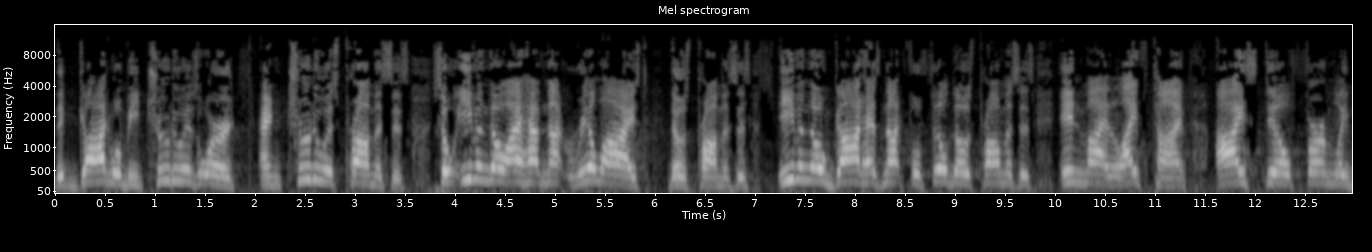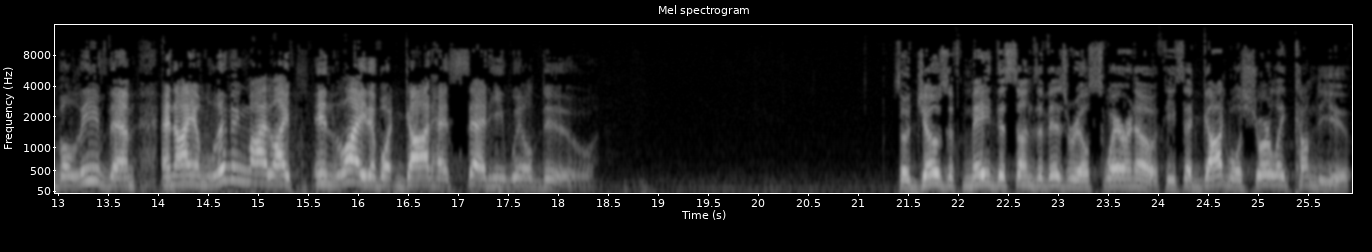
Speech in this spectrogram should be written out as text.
that God will be true to his word and true to his promises. So even though I have not realized those promises, even though God has not fulfilled those promises in my lifetime, I still firmly believe them and I am living my life in light of what God has said he will do. So Joseph made the sons of Israel swear an oath. He said, God will surely come to you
